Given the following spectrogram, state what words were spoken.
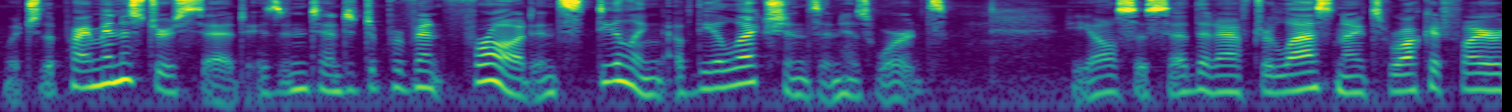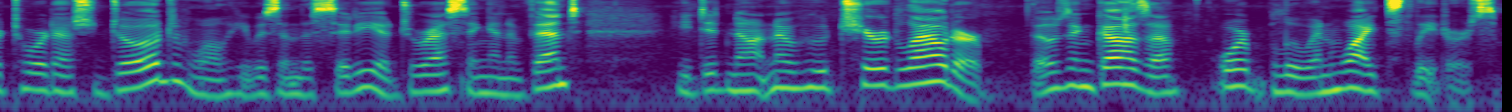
which the Prime Minister said is intended to prevent fraud and stealing of the elections, in his words. He also said that after last night's rocket fire toward Ashdod, while he was in the city addressing an event, he did not know who cheered louder, those in Gaza or Blue and White's leaders.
